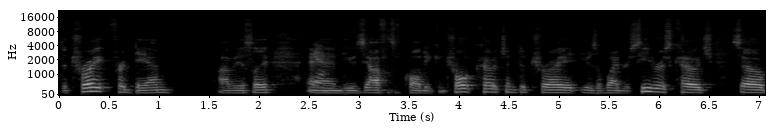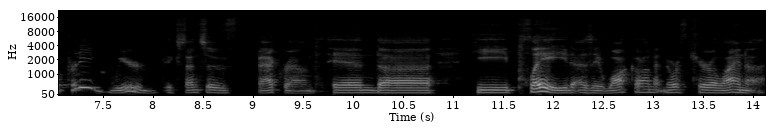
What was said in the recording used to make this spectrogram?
Detroit for Dan, obviously. And yeah. he was the offensive quality control coach in Detroit. He was a wide receivers coach. So pretty weird, extensive background. And, uh, he played as a walk on at North Carolina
